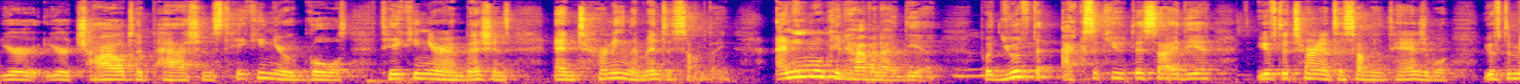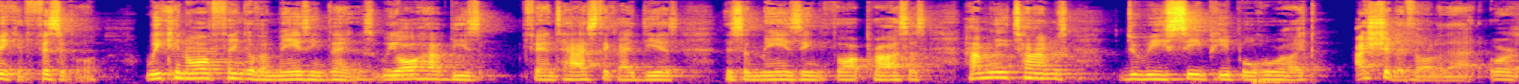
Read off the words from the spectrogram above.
your your childhood passions, taking your goals, taking your ambitions, and turning them into something. Anyone can have an idea, mm-hmm. but you have to execute this idea. You have to turn it into something tangible. You have to make it physical. We can all think of amazing things. We all have these fantastic ideas, this amazing thought process. How many times do we see people who are like, I should have thought of that, or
